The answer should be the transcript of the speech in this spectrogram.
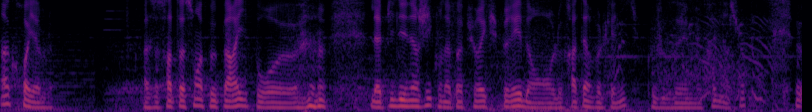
Incroyable. Ah, ce sera de toute façon un peu pareil pour euh, la pile d'énergie qu'on n'a pas pu récupérer dans le cratère volcanique, que je vous avais montré bien sûr. Euh,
